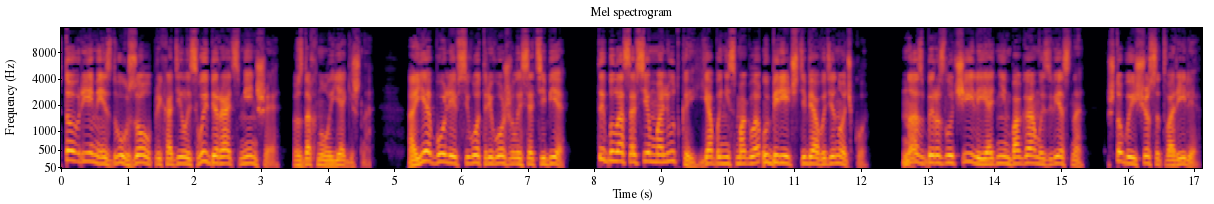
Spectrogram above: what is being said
«В то время из двух зол приходилось выбирать меньшее», вздохнула Ягишна. «А я более всего тревожилась о тебе. Ты была совсем малюткой, я бы не смогла уберечь тебя в одиночку. Нас бы разлучили, и одним богам известно, что бы еще сотворили».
